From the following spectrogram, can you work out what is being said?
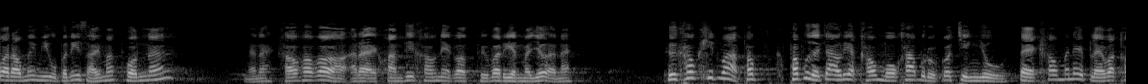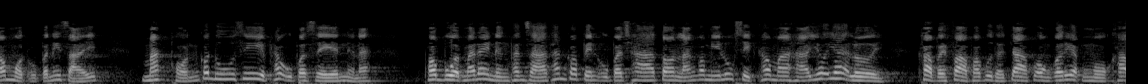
ว่าเราไม่มีอุปนิสัยมรรคผลนะนะนะเขาเขาก็อะไรความที่เขาเนี่ยก็ถือว่าเรียนมาเยอะนะ คือเขาคิดว่าพระพระพุทธเจ้าเรียกเขาโมฆะบุรุษก็จริงอยู่ แต่เขาไม่ได้แปลว่าเขาหมดอุปนิสัยมรรคผลก็ดูสิพระอุปเสนเนี่ยนะ พอบวชมาได้หนึ่งพรรษาท่านก็เป็นอุปชาตอนหลังก็มีลูกศิษย์เข้ามาหาเยอะแยะเลย เข้าไปเฝ้าพระพุทธเจ้าพระองค์ก็เรียกโมฆะ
